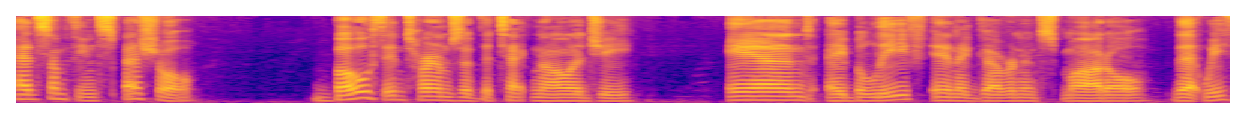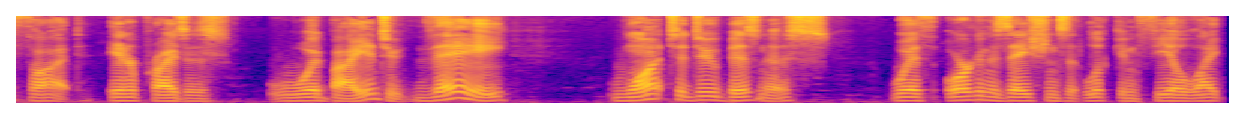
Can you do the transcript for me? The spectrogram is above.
had something special, both in terms of the technology and a belief in a governance model that we thought enterprises would buy into. They want to do business with organizations that look and feel like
